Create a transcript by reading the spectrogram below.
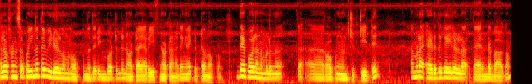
ഹലോ ഫ്രണ്ട്സ് അപ്പോൾ ഇന്നത്തെ വീഡിയോയിൽ നമ്മൾ നോക്കുന്നത് ഒരു ഇമ്പോർട്ടന്റ് നോട്ടായ റീഫ് നോട്ടാണ് ഇതെങ്ങനെ കിട്ടാൻ നോക്കും. ഇതേപോലെ നമ്മളൊന്ന് റോപ്പ് ഇങ്ങനെ ചുറ്റിയിട്ട് നമ്മളെ ഇടത് കൈയിലുള്ള കയറിന്റെ ഭാഗം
